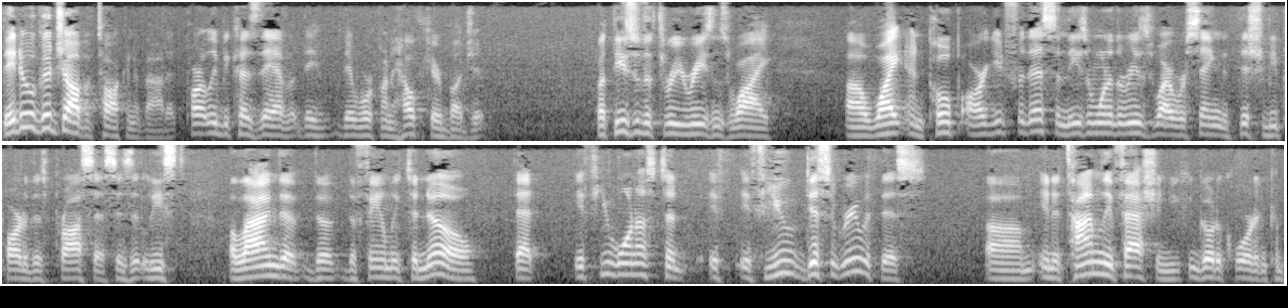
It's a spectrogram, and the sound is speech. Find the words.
They do a good job of talking about it, partly because they, have, they, they work on a healthcare budget. But these are the three reasons why uh, White and Pope argued for this, and these are one of the reasons why we're saying that this should be part of this process, is at least allowing the, the, the family to know that if you want us to, if, if you disagree with this um, in a timely fashion, you can go to court and,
